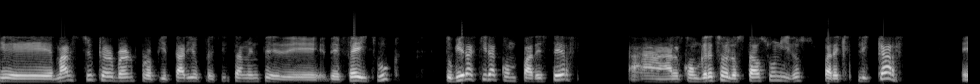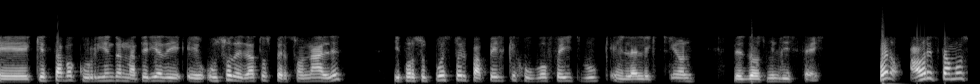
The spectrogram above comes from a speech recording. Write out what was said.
que Mark Zuckerberg, propietario precisamente de, Facebook, tuviera que ir a comparecer al Congreso de los Estados Unidos para explicar eh, qué estaba ocurriendo en materia de eh, uso de datos personales y, por supuesto, el papel que jugó Facebook en la elección del 2016. Bueno, ahora estamos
